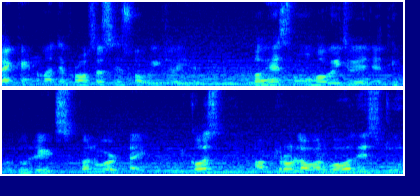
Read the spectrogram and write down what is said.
બેકએન્ડમાં જે પ્રોસેસીસ હોવી જોઈએ તો એ શું હોવી જોઈએ? જેથી વધુ લીડ્સ કન્વર્ટ થાય. Because after all our goal is to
